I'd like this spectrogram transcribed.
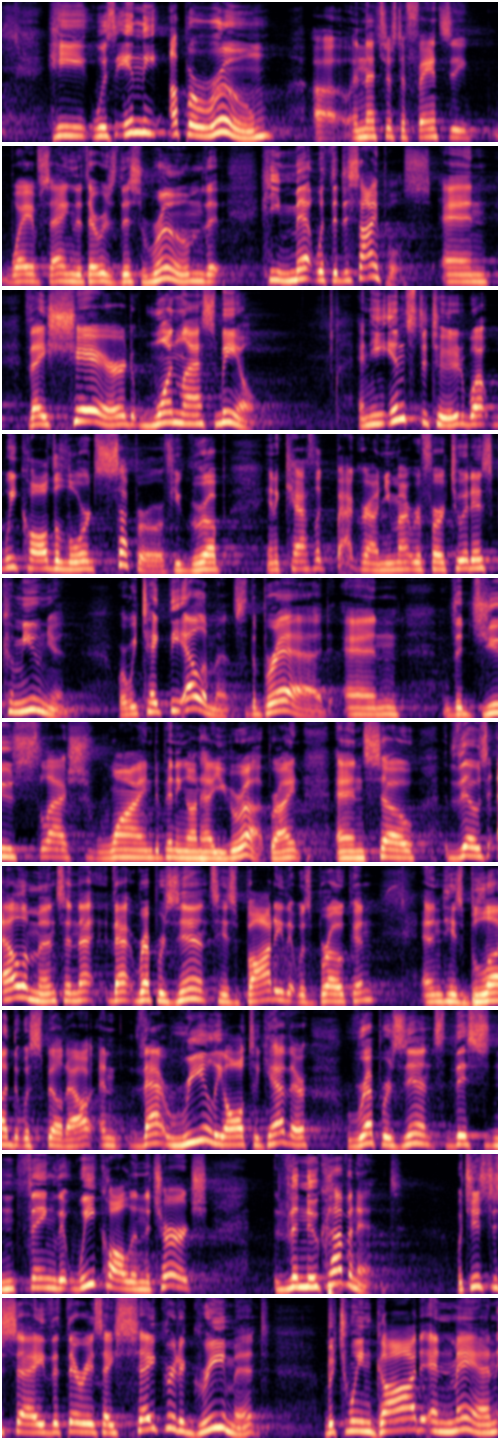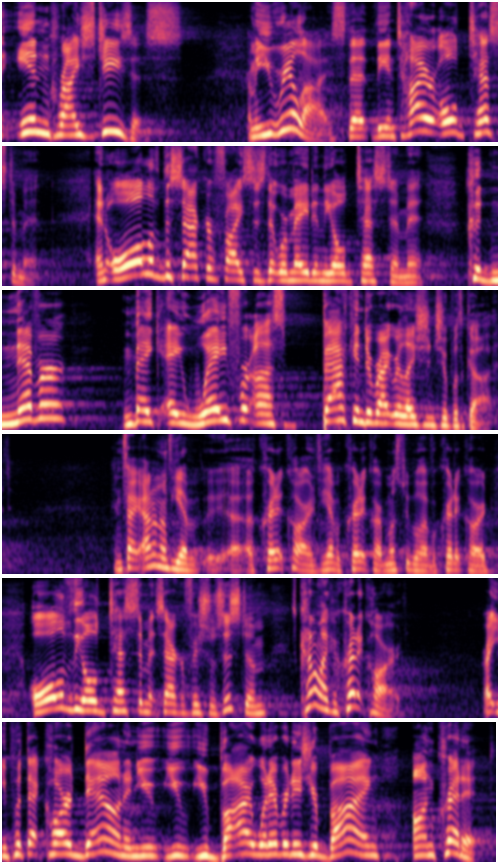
he was in the upper room, uh, and that's just a fancy way of saying that there was this room that he met with the disciples, and they shared one last meal. And he instituted what we call the Lord's Supper, or if you grew up in a Catholic background, you might refer to it as communion, where we take the elements, the bread, and the juice slash wine, depending on how you grew up, right? And so those elements, and that, that represents his body that was broken and his blood that was spilled out. And that really altogether represents this thing that we call in the church the new covenant, which is to say that there is a sacred agreement between God and man in Christ Jesus. I mean, you realize that the entire Old Testament and all of the sacrifices that were made in the Old Testament could never make a way for us back into right relationship with God. In fact, I don't know if you have a credit card. If you have a credit card, most people have a credit card. All of the Old Testament sacrificial system is kind of like a credit card, right? You put that card down and you you you buy whatever it is you're buying on credit,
